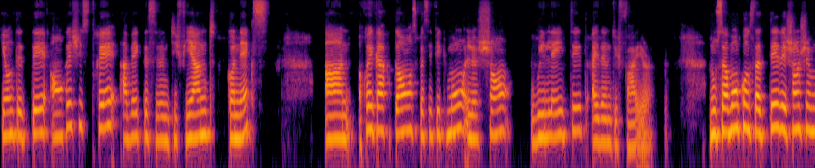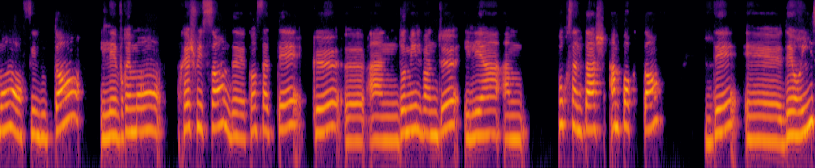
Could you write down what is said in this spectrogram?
qui ont été enregistrés avec des identifiants connexes en regardant spécifiquement le champ Related Identifier. Nous avons constaté des changements au fil du temps. Il est vraiment réjouissant de constater que euh, en 2022, il y a un pourcentage important des euh, DOIs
